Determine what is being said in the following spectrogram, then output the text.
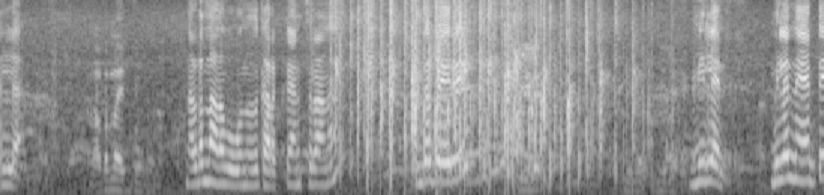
അല്ല. നടന്നാണ് പോകുന്നത്. കറക്റ്റ് ആൻസർ ആണ്. എന്താ പേര്? മിലൻ. മിലൻ നേരത്തെ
